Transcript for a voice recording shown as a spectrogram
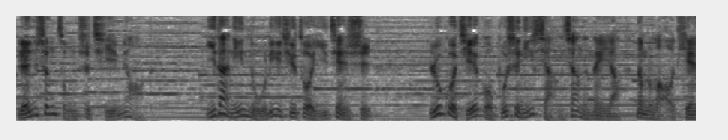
人生总是奇妙的，一旦你努力去做一件事，如果结果不是你想象的那样，那么老天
